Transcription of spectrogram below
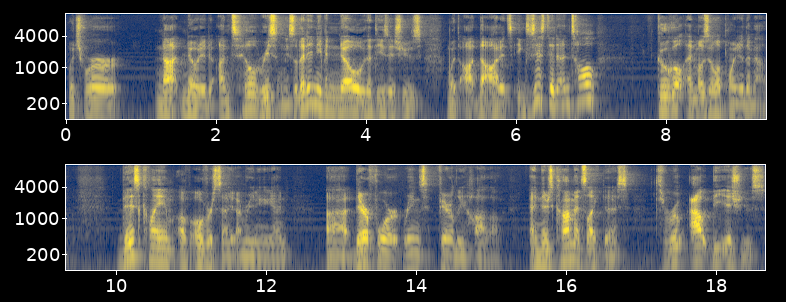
which were not noted until recently. So they didn't even know that these issues with the audits existed until Google and Mozilla pointed them out. This claim of oversight, I'm reading again, uh, therefore rings fairly hollow. And there's comments like this throughout the issues.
